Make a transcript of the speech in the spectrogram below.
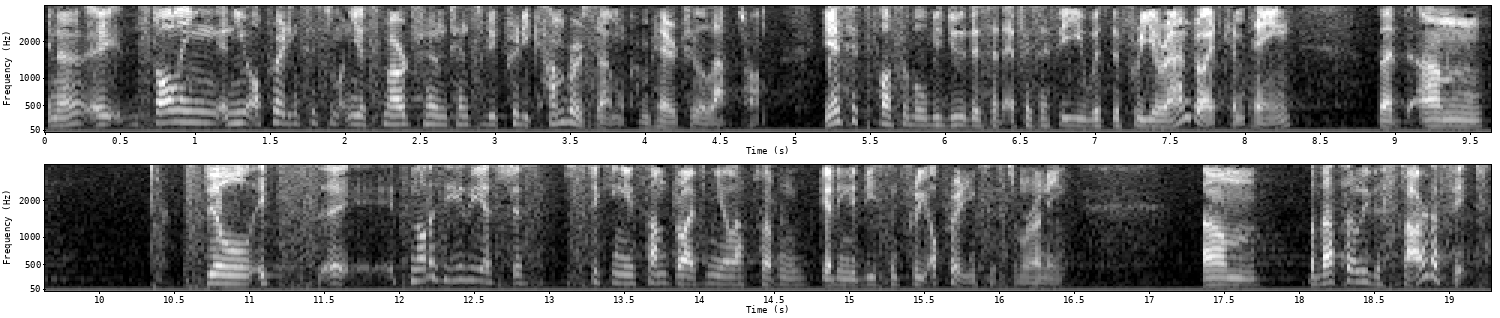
You know, uh, installing a new operating system on your smartphone tends to be pretty cumbersome compared to a laptop. Yes, it's possible we do this at FSFE with the Free Your Android campaign, but um, still, it's, uh, it's not as easy as just sticking a thumb drive in your laptop and getting a decent free operating system running. Um, but that's only the start of it.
